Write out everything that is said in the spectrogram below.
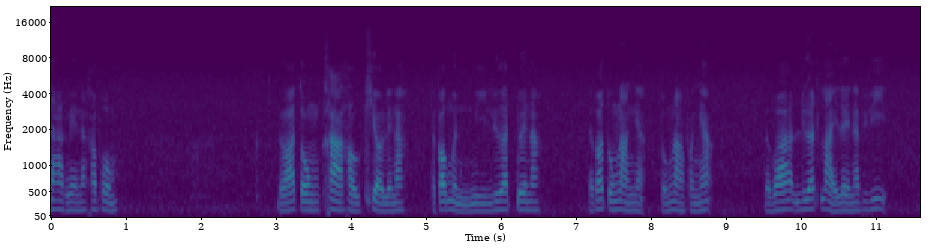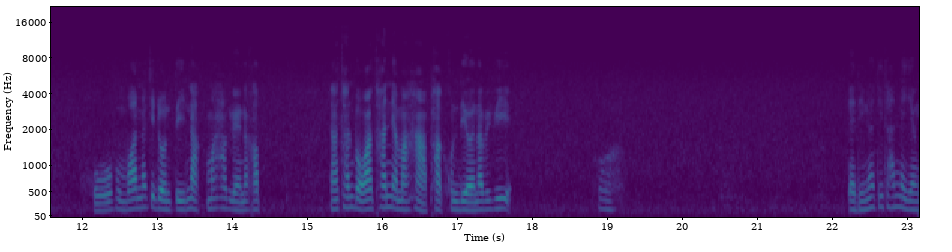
หนักเลยนะครับ ผมแบบว่าตรงขาเขาเขียวเลยนะแล้วก็เหมือนมีเลือดด้วยนะแล้วก็ตรงหลังเนี่ย ตรงหลังฝั่งเนี้ยแบบว่าเลือดไหลเลยนะพี่พี่โหผมว่าน่าจะโดนตีหนักมากเลยนะครับนะท่านบอกว่าท่านเนี่ยมาหาผักคนเดียวนะพี่พี่โอ้ แต่ดีนะที่ท่านเนี่ยยัง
